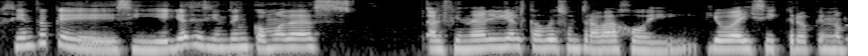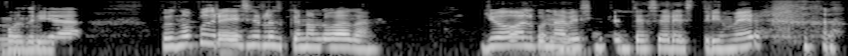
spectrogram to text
siento que si ellas se sienten cómodas, al final y al cabo es un trabajo y yo ahí sí creo que no podría, pues no podría decirles que no lo hagan. Yo alguna vez intenté ser streamer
